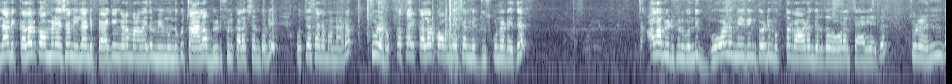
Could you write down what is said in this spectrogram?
ఇలాంటి కలర్ కాంబినేషన్ ఇలాంటి ప్యాకింగ్ కూడా మనమైతే మీ ముందుకు చాలా బ్యూటిఫుల్ కలెక్షన్ తోటి వచ్చేసానమన్నాడు చూడండి ఒక్కసారి కలర్ కాంబినేషన్ మీరు చూసుకున్నట్టయితే చాలా బ్యూటిఫుల్గా ఉంది. గోల్డ్ మీవింగ్ తోటి మొత్తం రావడం జరుగుతుంది. ఓవరాల్ శారీ అయితే చూడండి ఎంత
